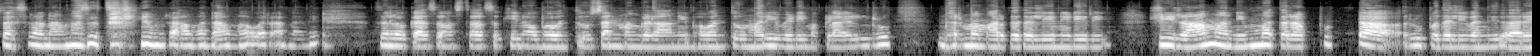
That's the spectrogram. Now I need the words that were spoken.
ಸಹಸ್ರನಾಮ ನಾಮ ರಾಮನಾಮ ಸೊ ಸಲೋಕ, ಸಮಸ್ತ ಸುಖಿನೋ ಭವಂತು, ಸನ್ಮಂಗಳಾನಿ ಭವಂತು, ಮರಿಬೇಡಿ ಮಕ್ಕಳ ಎಲ್ಲರೂ ಧರ್ಮ ಮಾರ್ಗದಲ್ಲಿ ನಡೀರಿ. ಶ್ರೀರಾಮ ನಿಮ್ಮ ತರ ಪುಟ್ಟ ರೂಪದಲ್ಲಿ ಬಂದಿದ್ದಾರೆ.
